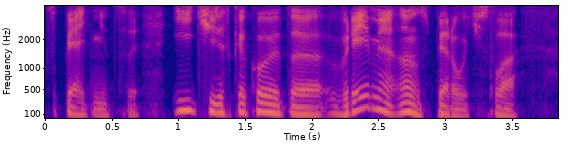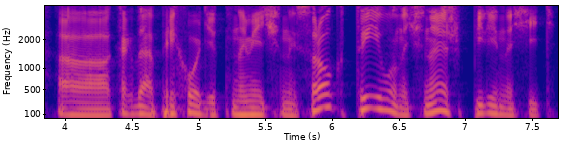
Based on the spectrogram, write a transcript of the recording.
с пятницы. И через какое-то время, ну, с первого числа, э, когда приходит намеченный срок, ты его начинаешь переносить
